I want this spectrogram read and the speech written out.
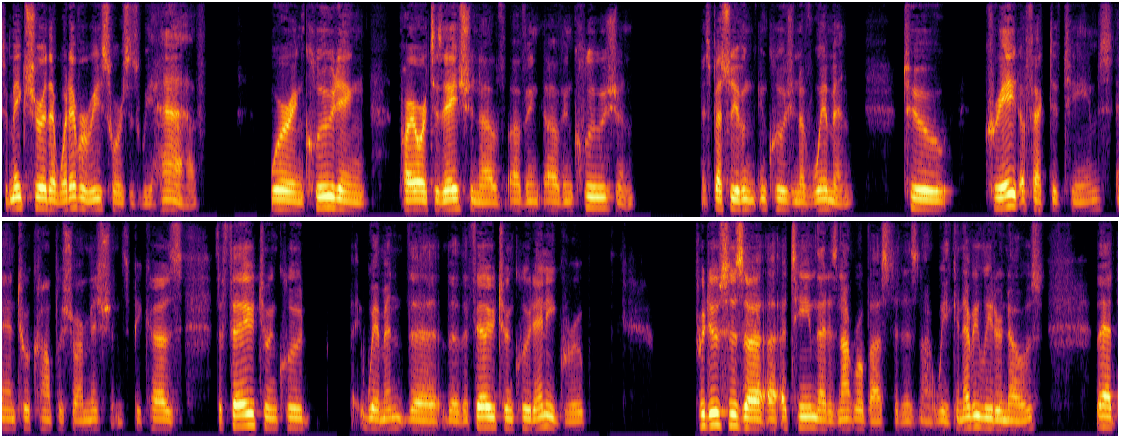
to make sure that whatever resources we have we're including prioritization of, of, of inclusion, especially of inclusion of women, to create effective teams and to accomplish our missions. Because the failure to include women, the, the, the failure to include any group, produces a, a team that is not robust and is not weak. And every leader knows that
